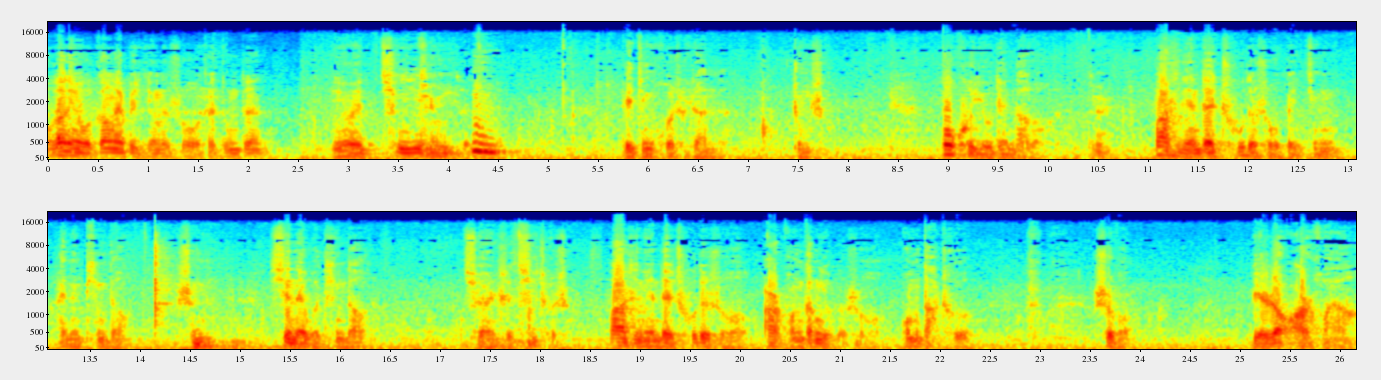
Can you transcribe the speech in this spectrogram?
我告诉你，我刚来北京的时候，我在东单，因为轻易嘛轻易，在嗯北京火车站的钟声，包括邮电大楼的。对，八十年代初的时候，北京还能听到声音，现在我听到的全是汽车声。八十年代初的时候，二环刚有的时候，我们打车，师傅，别绕二环啊。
